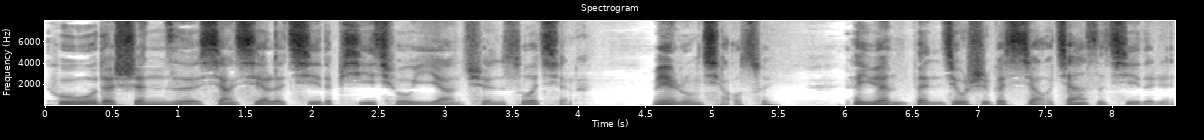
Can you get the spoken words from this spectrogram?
土屋的身子像泄了气的皮球一样蜷缩起来，面容憔悴。他原本就是个小家子气的人，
